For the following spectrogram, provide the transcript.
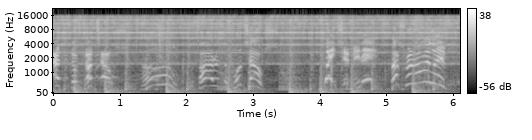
at the Floods house. Oh, fire in the Floods house. Wait a minute, that's where I live.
